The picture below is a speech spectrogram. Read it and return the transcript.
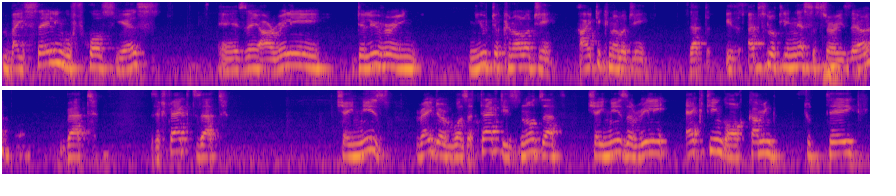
By sailing, of course, yes. Uh, they are really delivering new technology, high technology that is absolutely necessary there. But the fact that Chinese radar was attacked is not that Chinese are really acting or coming to take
